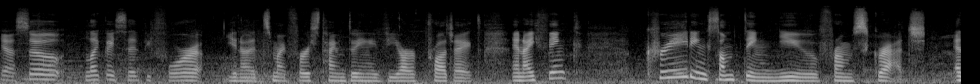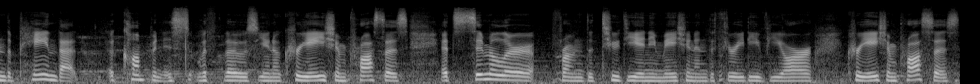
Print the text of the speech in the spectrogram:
Yeah, so like I said before, you know, it's my first time doing a VR project, and I think creating something new from scratch and the pain that accompanies with those you know creation process. It's similar from the 2d animation and the 3d vr creation process.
